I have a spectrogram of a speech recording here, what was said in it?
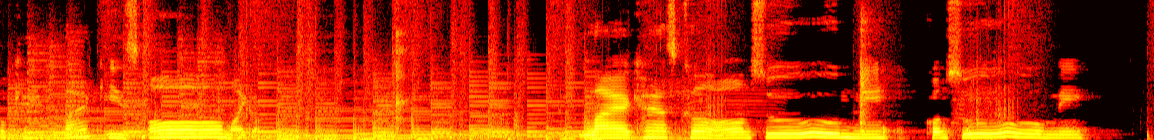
Okay, lag is. Oh my god. Lag has consumed me. Consumed me.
